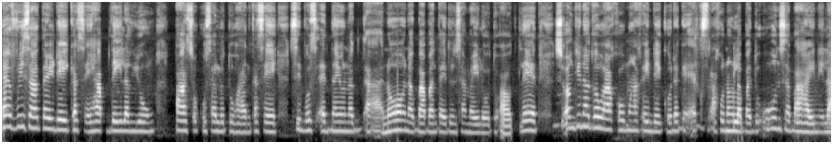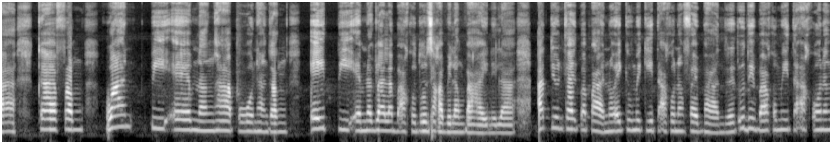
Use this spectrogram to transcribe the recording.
Every Saturday kasi, half day lang yung pasok ko sa lutuhan kasi si Boss Ed na yung nag ano, nagbabantay dun sa may Lotto outlet. So, ang ginagawa ko mga kainday ko, nag-e-extra ako ng laba doon sa bahay nila. Kaya from 1 PM ng hapon hanggang 8 PM naglalaba ako dun sa kabilang bahay nila. At yun kahit papaano ay kumikita ako ng 500. O 'di ba kumita ako ng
